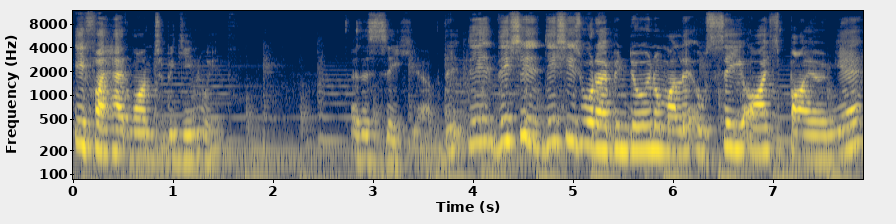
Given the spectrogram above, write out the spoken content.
if I had one to begin with. Uh, Let us see here. This is this is what I've been doing on my little sea ice biome, yeah?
